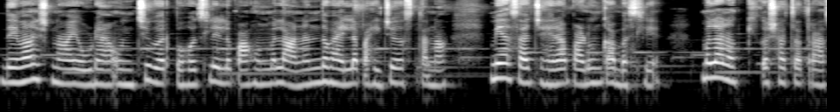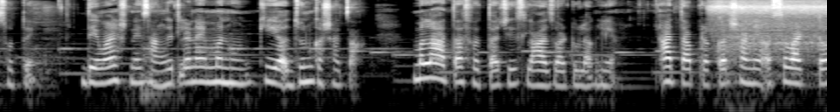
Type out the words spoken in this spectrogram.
देवांशना एवढ्या उंचीवर पोहोचलेलं पाहून मला आनंद व्हायला पाहिजे असताना मी असा चेहरा पाडून का बसली आहे मला नक्की कशाचा त्रास होतोय? देवांशने सांगितलं नाही म्हणून की अजून कशाचा? मला आता स्वतःचीच लाज वाटू लागली आहे आता प्रकर्षाने असं वाटतं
